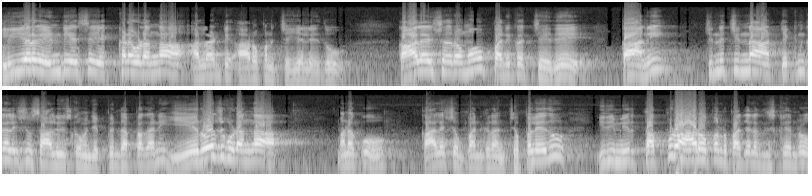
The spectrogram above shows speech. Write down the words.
క్లియర్గా ఎన్డీఎస్ఏ ఎక్కడ కూడా అలాంటి ఆరోపణ చేయలేదు కాళేశ్వరము పనికొచ్చేదే. కానీ చిన్న చిన్న టెక్నికల్ ఇష్యూస్ సాల్వ్ చేసుకోమని చెప్పింది తప్ప కానీ ఏ రోజు కూడా మనకు కాలుష్యం పనికిరని చెప్పలేదు. ఇది మీరు తప్పుడు ఆరోపణలు ప్రజలకు తీసుకెళ్ళరు.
